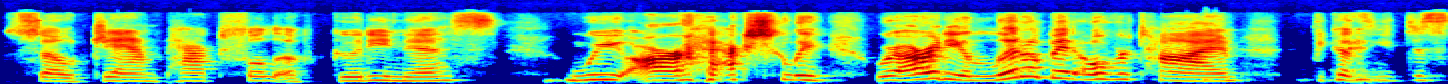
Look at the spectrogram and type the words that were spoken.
so jam packed full of goodiness we are actually we're already a little bit over time because you just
